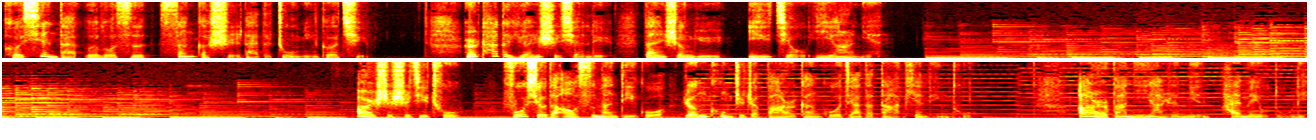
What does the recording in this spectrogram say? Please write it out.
和现代俄罗斯三个时代的著名歌曲而它的原始旋律诞生于一九一二年。二十世纪初腐朽的奥斯曼帝国仍控制着巴尔干国家的大片领土阿尔巴尼亚人民还没有独立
